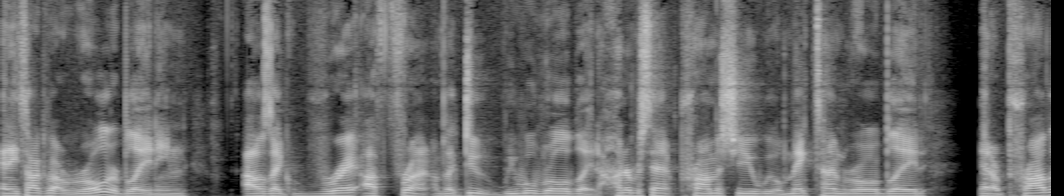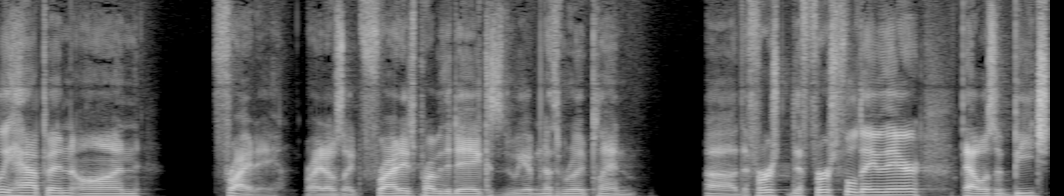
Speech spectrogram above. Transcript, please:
and he talked about rollerblading. I was like right up front. I'm like, dude, we will rollerblade 100%. Promise you, we will make time to rollerblade. That'll probably happen on Friday, right? I was like, Friday's probably the day because we have nothing really planned. Uh, the first the first full day there, that was a beach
